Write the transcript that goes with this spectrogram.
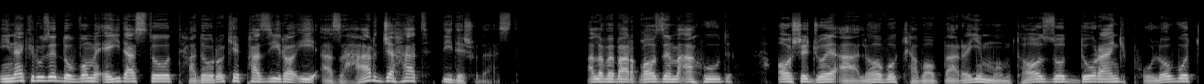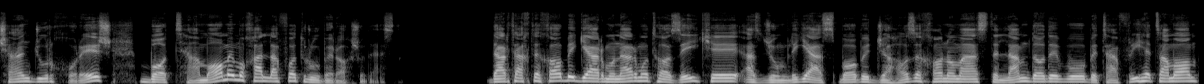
اینک روز دوم عید است و تدارک پذیرایی از هر جهت دیده شده است. علاوه بر قاز معهود، آش جو اعلا و کباب بره ممتاز و دو رنگ پلو و چند جور خورش با تمام مخلفات رو به راه شده است. در تخت خواب گرم و نرم و تازه‌ای که از جمله اسباب جهاز خانم است لم داده و به تفریح تمام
